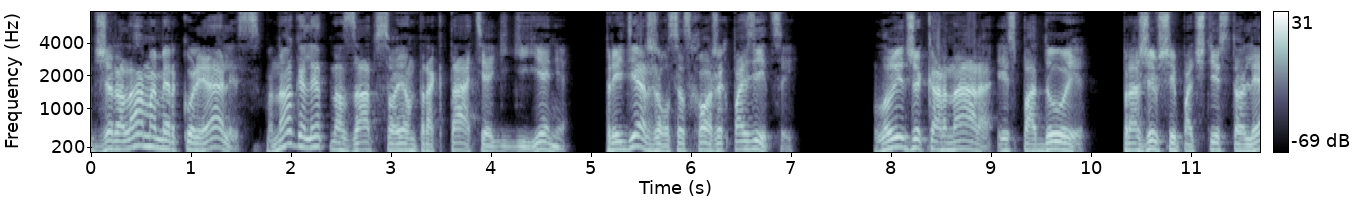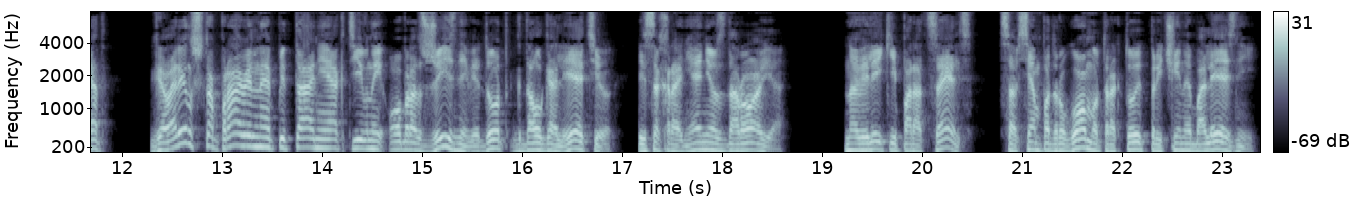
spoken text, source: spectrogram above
Джералама Меркуриалис много лет назад в своем трактате о гигиене придерживался схожих позиций. Луиджи Карнара из Падуи, проживший почти сто лет, Говорил, что правильное питание и активный образ жизни ведут к долголетию и сохранению здоровья. Но великий Парацельс совсем по-другому трактует причины болезней.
